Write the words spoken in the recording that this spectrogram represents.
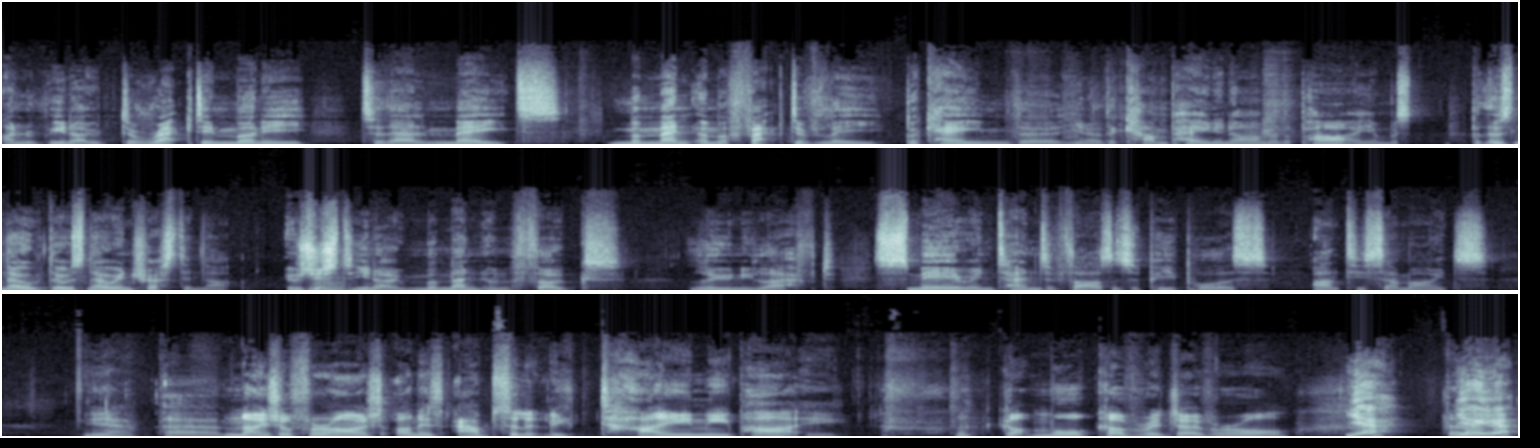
and, you know, directing money to their mates. Momentum effectively became the, you know, the campaigning arm of the party and was, but there was no, there was no interest in that. It was just, Hmm. you know, momentum thugs, loony left, smearing tens of thousands of people as anti-Semites. Yeah. Um, Nigel Farage on his absolutely tiny party got more coverage overall. Yeah, than- yeah, yeah.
